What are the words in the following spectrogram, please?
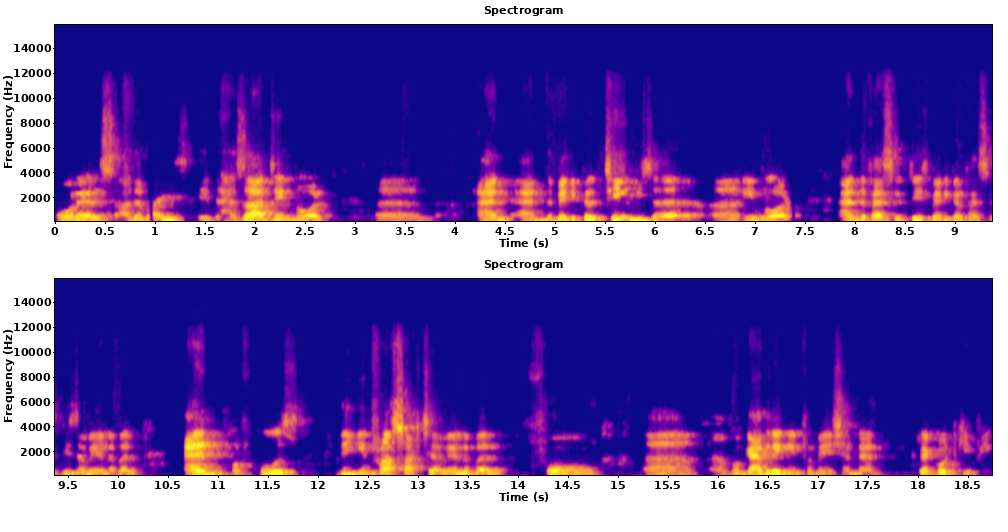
or else otherwise it hazards involved, um, and and the medical teams uh, uh, involved and the facilities, medical facilities available, and of course, the infrastructure available for, uh, uh, for gathering information and record keeping.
